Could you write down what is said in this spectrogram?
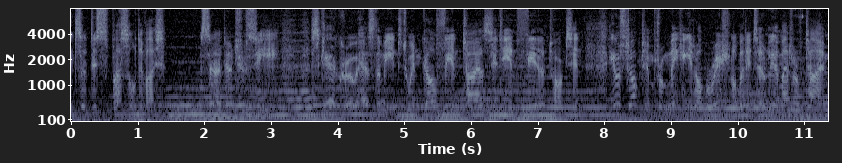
It's a dispersal device. Sir, don't you see? Scarecrow has the means to engulf the entire city in fear toxin. You stopped him from making it operational, but it's only a matter of time.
